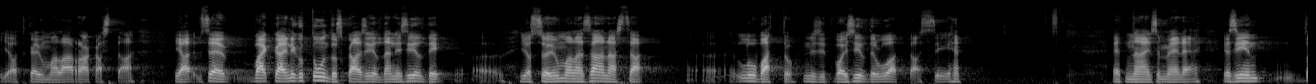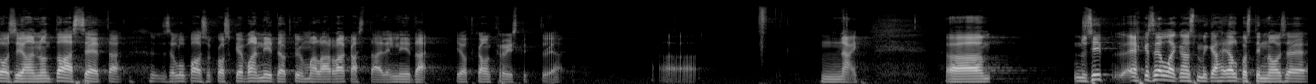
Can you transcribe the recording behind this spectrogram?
jotka Jumalaa rakastaa. Ja se, vaikka ei niin tuntuskaan siltä, niin silti, jos se on Jumalan sanasta luvattu, niin sit voi silti luottaa siihen, että näin se menee. Ja siinä tosiaan on taas se, että se lupaus koskee vain niitä, jotka Jumalaa rakastaa, eli niitä, jotka on kristittyjä. Näin. No sitten ehkä sellainen kanssa, mikä helposti nousee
